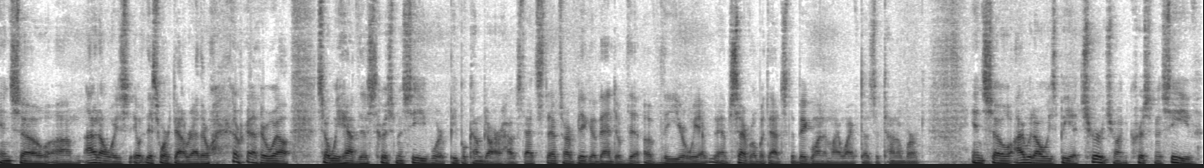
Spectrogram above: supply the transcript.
and so um, I'd always it, this worked out rather rather well. So we have this Christmas Eve where people come to our house. That's that's our big event of the of the year. We have, we have several, but that's the big one, and my wife does a ton of work. And so I would always be at church on Christmas Eve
